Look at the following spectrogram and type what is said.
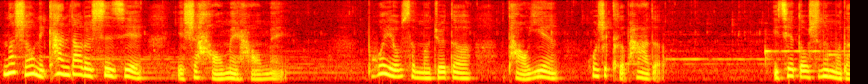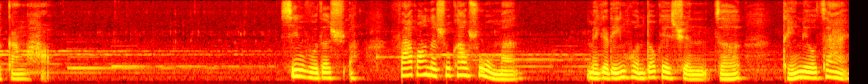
那时候你看到的世界也是好美，好美，不会有什么觉得讨厌。或是可怕的，一切都是那么的刚好。幸福的树，发光的树告诉我们，每个灵魂都可以选择停留在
